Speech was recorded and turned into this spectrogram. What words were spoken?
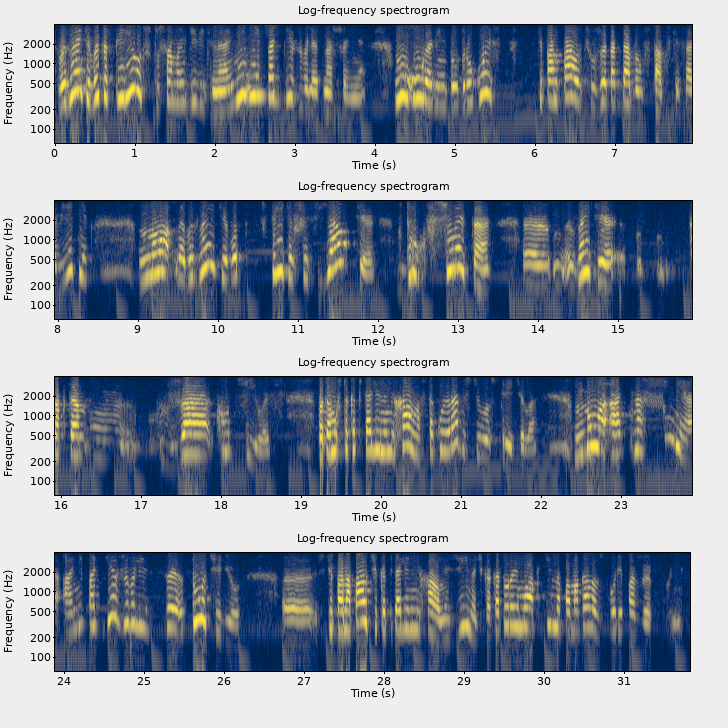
Вы знаете, в этот период, что самое удивительное, они не поддерживали отношения. Ну, уровень был другой. Степан Павлович уже тогда был статский советник. Но, вы знаете, вот встретившись в Ялте, вдруг все это, э, знаете, как-то м, закрутилось. Потому что Капиталина Михайловна с такой радостью его встретила. Но отношения они поддерживали с э, дочерью э, Степана Павловича Капиталины Михайловны, Зиночка, которая ему активно помогала в сборе пожертвований.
